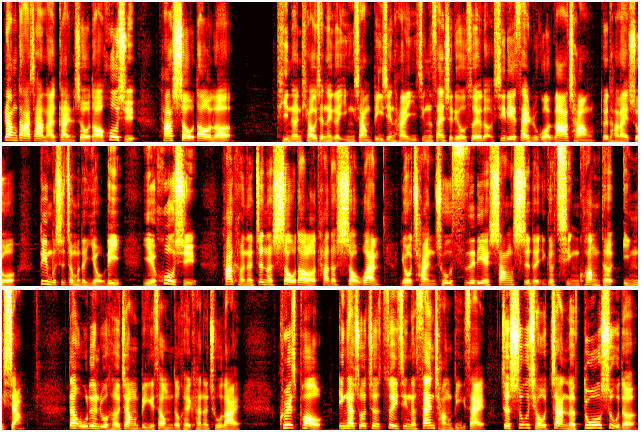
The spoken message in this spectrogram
让大家来感受到，或许他受到了体能条件的一个影响，毕竟他已经三十六岁了。系列赛如果拉长，对他来说并不是这么的有利。也或许他可能真的受到了他的手腕有传出撕裂伤势的一个情况的影响。但无论如何，这场比赛我们都可以看得出来，Chris Paul 应该说这最近的三场比赛，这输球占了多数的。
